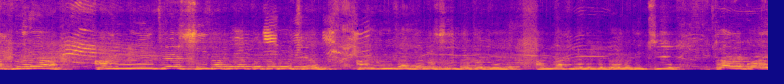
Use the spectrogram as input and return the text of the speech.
আপনারা আমি যে সুবিধা করে কথা বলছেন, আমি যাদের সুবিধা থেকে আমি আপনাদেরকে বলে দিচ্ছি দয়া করে,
